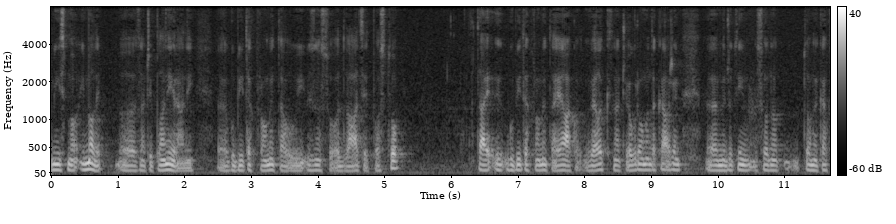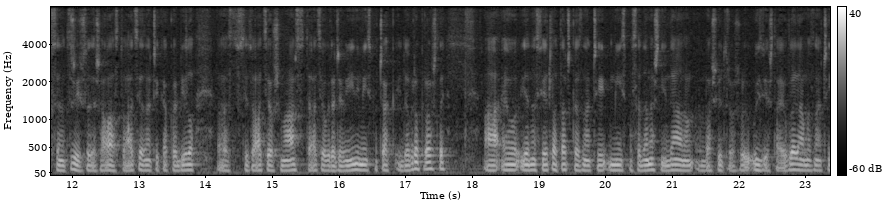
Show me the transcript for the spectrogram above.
mi smo imali e, znači, planirani e, gubitak prometa u iznosu od 20%. Taj gubitak prometa je jako velik, znači ogroman da kažem, e, međutim, shodno tome kako se na tržištu dešavala situacija, znači kako je bilo situacija u šumarstvu, situacija u građevini, mi smo čak i dobro prošli, A evo jedna svjetla tačka, znači mi smo sa današnjim danom, baš jutro u izvještaju gledamo, znači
